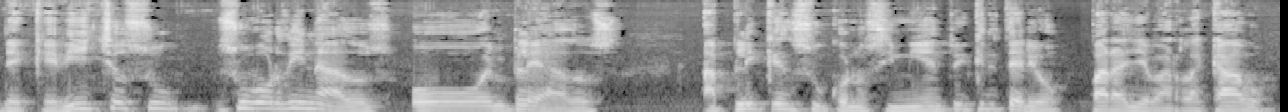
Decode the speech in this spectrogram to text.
de que dichos subordinados o empleados apliquen su conocimiento y criterio para llevarla a cabo.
